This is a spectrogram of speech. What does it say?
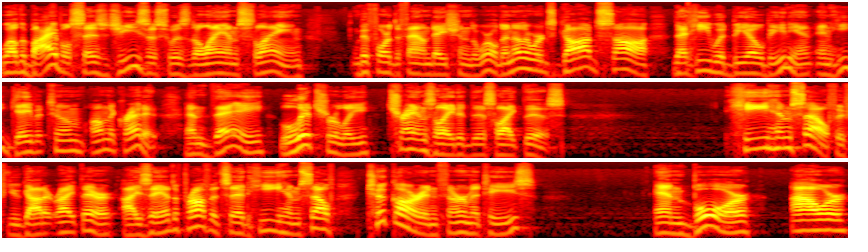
Well, the Bible says Jesus was the lamb slain before the foundation of the world. In other words, God saw that he would be obedient and he gave it to him on the credit. And they literally translated this like this He himself, if you got it right there, Isaiah the prophet said, He himself took our infirmities and bore our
